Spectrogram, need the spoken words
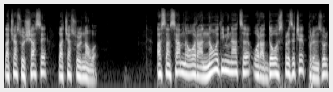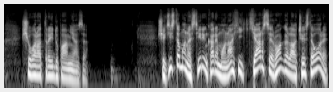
la ceasul 6, la ceasul 9. Asta înseamnă ora 9 dimineață, ora 12, prânzul, și ora 3 după amiază. Și există mănăstiri în care monahii chiar se roagă la aceste ore,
